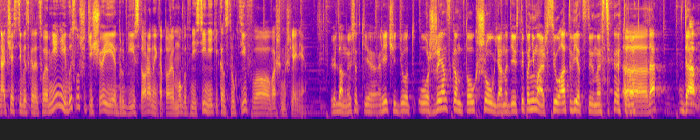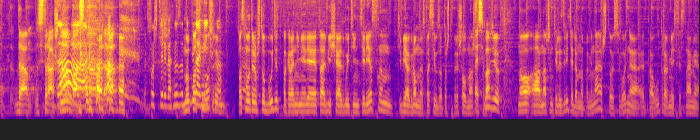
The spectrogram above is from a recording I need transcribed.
отчасти высказать свое мнение и выслушать еще и другие стороны, которые могут внести некий конструктив в ваше мышление. Вильдан, ну и все-таки речь идет о женском ток-шоу. Я надеюсь, ты понимаешь всю ответственность этого. Э, Да? Да, да, страшно, Да. опасно, да. Слушайте, ребят, ну зато Ну, динамично. Посмотрим, что будет. По крайней мере, это обещает быть интересным. Тебе огромное спасибо за то, что пришел в нашу Спасибо. студию. Но а, нашим телезрителям напоминаю, что сегодня это утро вместе с нами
